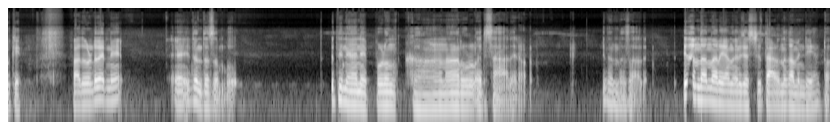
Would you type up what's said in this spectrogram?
ഓക്കെ അപ്പോൾ അതുകൊണ്ട് തന്നെ ഇതെന്താ സംഭവം? ഇത് ഞാൻ എപ്പോഴും കാണാറുള്ള ഒരു സാധനമാണ്. ഇതെന്താ സാധനം? ഇതെന്താണെന്ന് അറിയാവുന്നവർ ജസ്റ്റ് താഴ്ന്ന് കമന്റ് ചെയ്യാം കേട്ടോ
